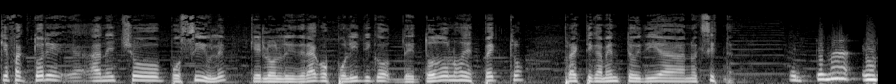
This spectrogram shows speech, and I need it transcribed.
¿qué factores han hecho posible que los liderazgos políticos de todos los espectros prácticamente hoy día no existan? El tema es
